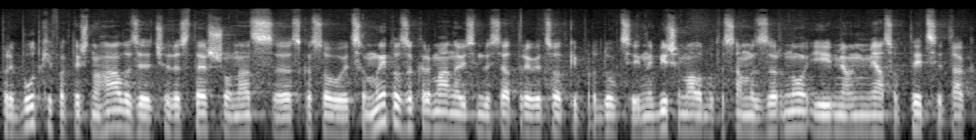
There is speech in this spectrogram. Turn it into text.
прибутки фактично галузі через те, що у нас е, скасовується мито, зокрема на 83% продукції. Найбільше мало бути саме зерно і м'ясо птиці. Так.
